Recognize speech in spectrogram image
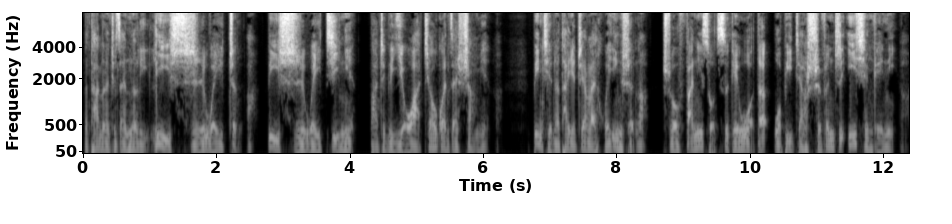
那他呢就在那里立石为证啊，立石为纪念，把这个油啊浇灌在上面啊，并且呢，他也这样来回应神啊，说：凡你所赐给我的，我必将十分之一献给你啊。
